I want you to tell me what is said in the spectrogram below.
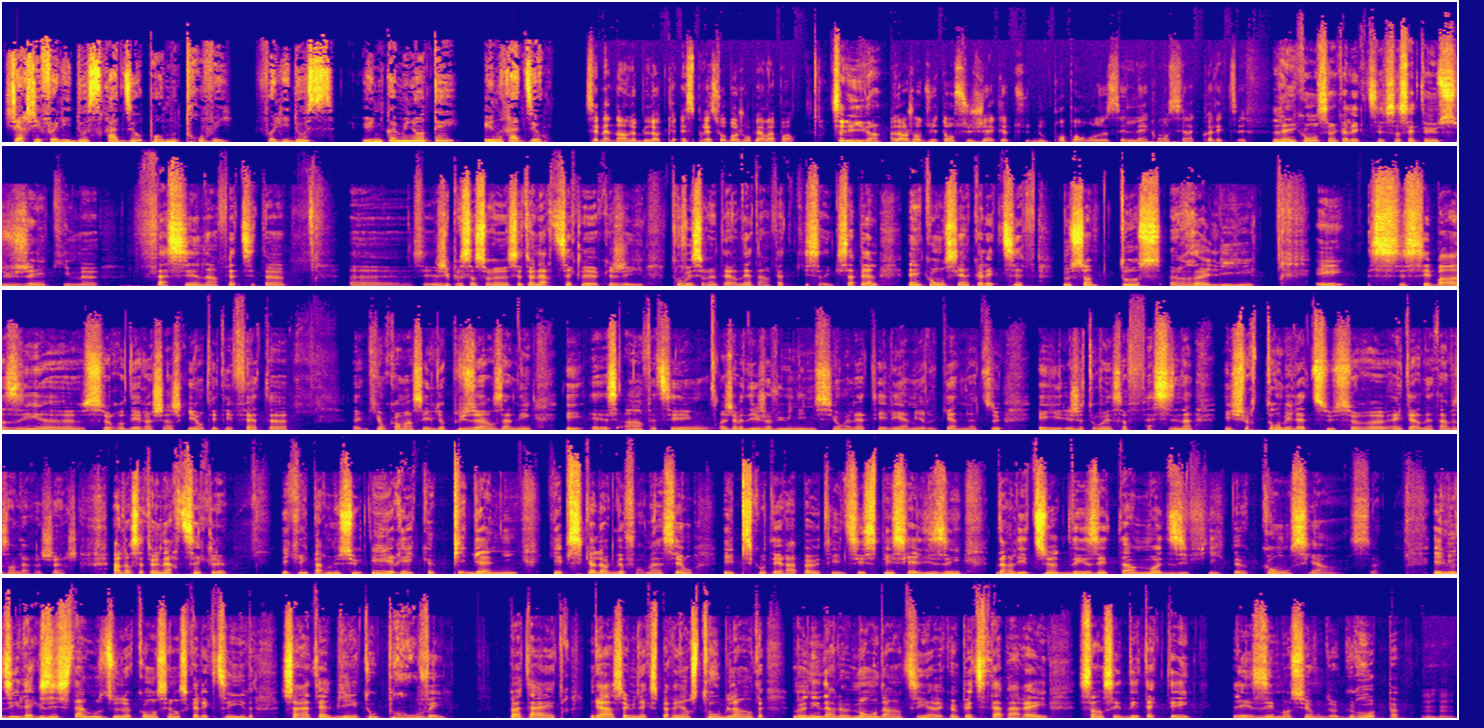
Cherchez Folie Douce Radio pour nous trouver. Folie Douce, une communauté, une radio. C'est maintenant le bloc Espresso. Bonjour Pierre Laporte. Salut Yvan. Alors aujourd'hui, ton sujet que tu nous proposes, c'est l'inconscient collectif. L'inconscient collectif. Ça, c'est un sujet qui me fascine. En fait, c'est un... Euh, j'ai pris ça sur un, c'est un article que j'ai trouvé sur internet en fait qui, qui s'appelle Inconscient collectif. Nous sommes tous reliés. Et c'est basé euh, sur des recherches qui ont été faites, euh, qui ont commencé il y a plusieurs années. Et, en fait, j'avais déjà vu une émission à la télé américaine là-dessus et je trouvais ça fascinant. Et je suis retombé là-dessus sur euh, Internet en faisant de la recherche. Alors, c'est un article écrit par M. Éric Pigani, qui est psychologue de formation et psychothérapeute. Il s'est spécialisé dans l'étude des états modifiés de conscience. Il nous dit l'existence d'une conscience collective sera-t-elle bientôt prouvée? Peut-être grâce à une expérience troublante menée dans le monde entier avec un petit appareil censé détecter les émotions de groupe. Mhm.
